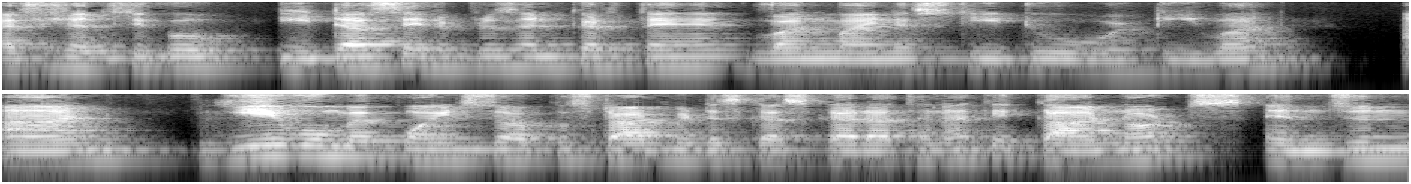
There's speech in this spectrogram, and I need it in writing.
एफिशिएंसी को ईटा से रिप्रेजेंट करते हैं one minus T two over T one and ये वो मैं पॉइंट्स जो आपको स्टार्ट में डिस्कस कर रहा था ना, कि Carnot's engine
